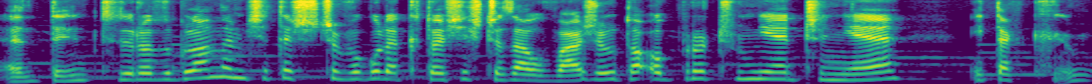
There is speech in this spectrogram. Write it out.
E, Rozglądam się też, czy w ogóle ktoś jeszcze zauważył to oprócz mnie, czy nie. I tak mm,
